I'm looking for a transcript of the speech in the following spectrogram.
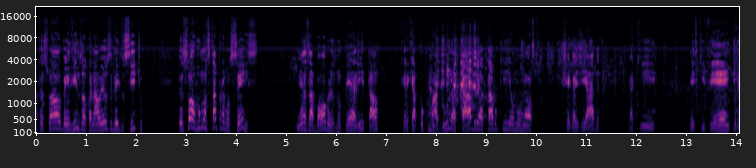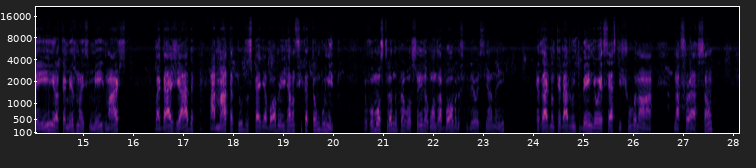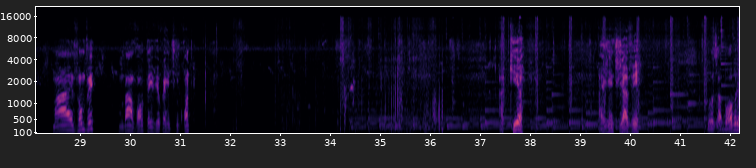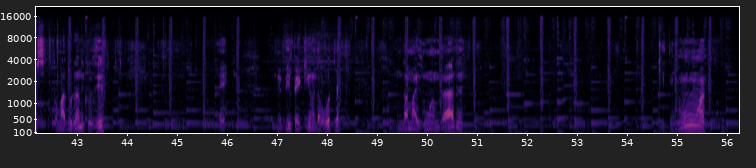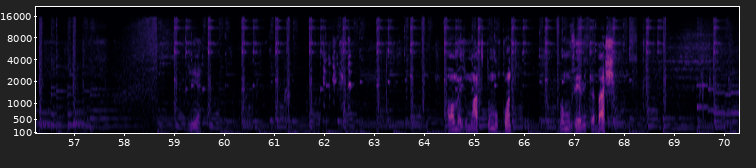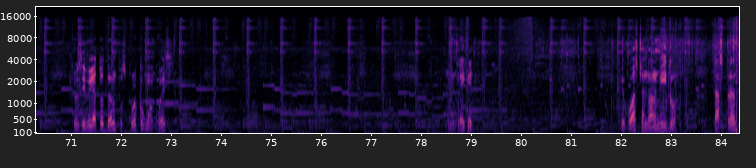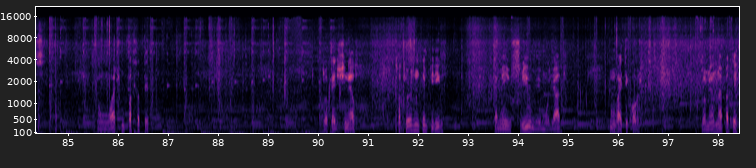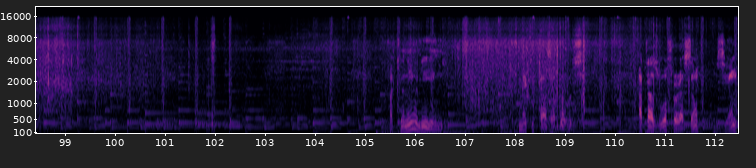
Olá pessoal, bem-vindos ao canal Eusilei do Sítio. Pessoal, vou mostrar pra vocês Minhas abóboras no pé ali e tal Porque daqui a pouco madura, acaba e acaba que eu não mostro. Chega a geada Daqui mês que vem, por aí, até mesmo esse mês, março Vai dar a geada, amata tudo os pés de abóbora e já não fica tão bonito. Eu vou mostrando pra vocês algumas abóboras que deu esse ano aí. Apesar de não ter dado muito bem, deu excesso de chuva na, na floração mas vamos ver. Vamos dar uma volta aí ver o que a gente encontra. Aqui, ó. A gente já vê duas abóboras. Estão madurando, inclusive. É. É bem pertinho uma da outra. Vamos dar mais uma andada. Aqui tem uma. ali. Ó, mas o mato tomou conta. Vamos ver ali pra baixo. Inclusive eu já tô dando pros porcos alguma coisa. Entra aí, querido. Eu gosto de andar no meio do, das plantas. É um ótimo passatempo. Tô até de chinelo. Só que hoje não tem perigo. Tá meio frio, meio molhado. Não vai ter cobra. Pelo menos não é pra ter. Aqui eu nem olhei ainda. Como é que tá as abóboras. Atrasou a floração esse ano.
